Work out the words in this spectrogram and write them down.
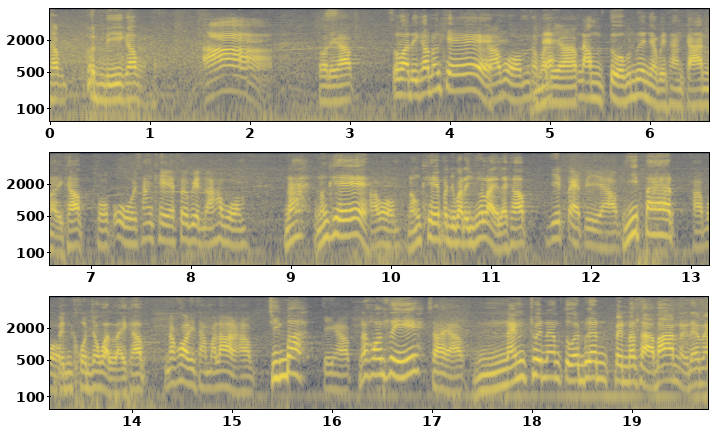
ครับคนนี้ครับอ่าสวัสดีครับ สวัสดีครับน้องเคครับผมสวัสดีครับแนะนำตัวเพื่อนๆอย่างเป็นทางการหน่อยครับผมอู่ช่างเคเซอร์วิสนะครับผมนะน้องเคครับผมน้องเคปัจจุบันอายุเท่าไหร่แล้วครับ28 ปีครับ28ครับผมเป็นคนจังหวัดอะไรครับ นครศรีธรรมราชครับ จริงป่ะจริงครับ นครศรีใช่ครับนั้นช่วยแนะนำตัวเพื่อนเป็นภาษาบ้านหน่อยได้ไหม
